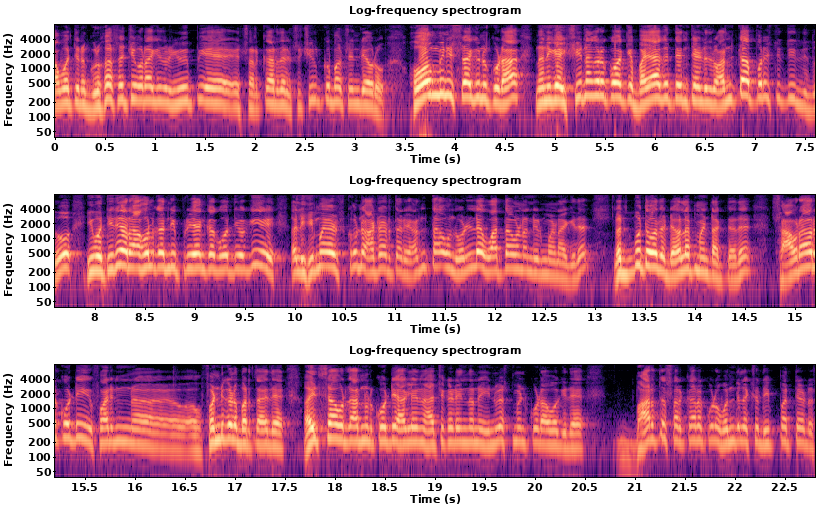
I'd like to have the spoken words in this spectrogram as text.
ಆವತ್ತಿನ ಗೃಹ ಸಚಿವರಾಗಿದ್ದರು ಯು ಪಿ ಎ ಸರ್ಕಾರದಲ್ಲಿ ಸುಶೀಲ್ ಕುಮಾರ್ ಸಿಂಧಿ ಅವರು. ಹೋಮ್ ಮಿನಿಸ್ಟರ್ ಆಗಿನೂ ಕೂಡ ನನಗೆ ಶ್ರೀನಗರಕ್ಕೆ ಹೋಗೋಕ್ಕೆ ಭಯ ಆಗುತ್ತೆ ಅಂತ ಹೇಳಿದರು. ಅಂಥ ಪರಿಸ್ಥಿತಿ ಇದ್ದಿದ್ದು ಇವತ್ತಿದೆ ರಾಹುಲ್ ಗಾಂಧಿ, ಪ್ರಿಯಾಂಕಾ ಗೋಧಿ ಹೋಗಿ ಅಲ್ಲಿ ಹಿಮ ಎಡ್ಸ್ಕೊಂಡು ಆಟ ಆಡ್ತಾರೆ. ಅಂಥ ಒಂದು ಒಳ್ಳೆ ವಾತಾವರಣ ನಿರ್ಮಾಣ ಆಗಿದೆ. ಅದ್ಭುತವಾದ ಡೆವಲಪ್ಮೆಂಟ್ ಆಗ್ತಾ ಇದೆ. ಸಾವಿರಾರು ಕೋಟಿ ಫಾರಿನ್ ಫಂಡ್ಗಳು ಬರ್ತಾ ಇದೆ. ಐದು ಸಾವಿರದ ಆರುನೂರು ಕೋಟಿ ಆಗಲೇ ಆಚೆ ಕಡೆಯಿಂದ ಇನ್ವೆಸ್ಟ್ಮೆಂಟ್ ಕೂಡ ಹೋಗಿದೆ. ಭಾರತ ಸರ್ಕಾರ ಕೂಡ ಒಂದು ಲಕ್ಷದ ಇಪ್ಪತ್ತೆರಡು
